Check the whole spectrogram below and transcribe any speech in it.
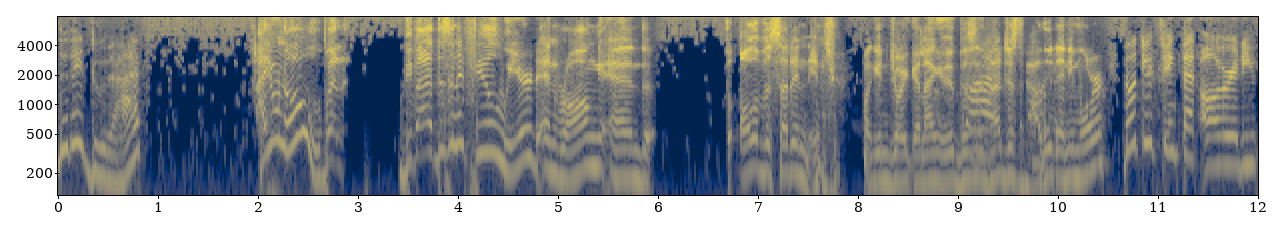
Do they do that? I don't know, but diba, doesn't it feel weird and wrong and all of a sudden enjoy, mag-enjoy ka lang? It But- not just valid anymore? Don't you think that already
